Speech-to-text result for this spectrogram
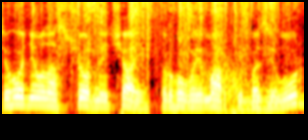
Сьогодні у нас чорний чай торгової марки Базілур.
